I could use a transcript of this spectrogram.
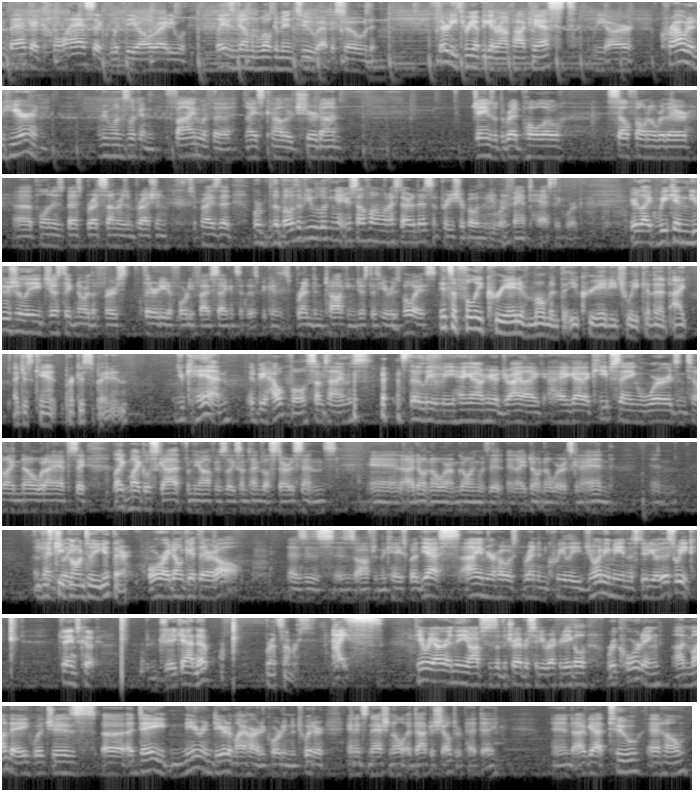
bringing back a classic with the Alrighty. Ladies and gentlemen, welcome into episode 33 of the Get Around podcast. We are crowded here and everyone's looking fine with a nice collared shirt on. James with the red polo, cell phone over there, uh, pulling his best Brett Summers impression. Surprised that were the both of you looking at your cell phone when I started this. I'm pretty sure both of you were fantastic work. You're like we can usually just ignore the first thirty to forty-five seconds of this because it's Brendan talking just to hear his voice. It's a fully creative moment that you create each week that I I just can't participate in. You can. It'd be helpful sometimes. Instead of leaving me hanging out here to dry, like I gotta keep saying words until I know what I have to say. Like Michael Scott from The Office, like sometimes I'll start a sentence and I don't know where I'm going with it and I don't know where it's gonna end. And You just keep going until you get there. or I don't get there at all, as is as is often the case. But yes, I am your host, Brendan Queeley. Joining me in the studio this week, James Cook. Jake Atnip. Brett Summers. nice. Here we are in the offices of the Traverse City Record Eagle, recording on Monday, which is uh, a day near and dear to my heart, according to Twitter, and it's National Adopt a Shelter Pet Day. And I've got two at home.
